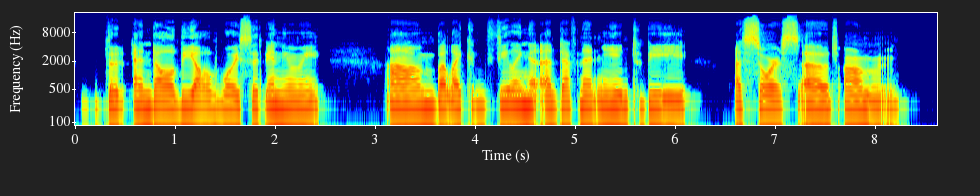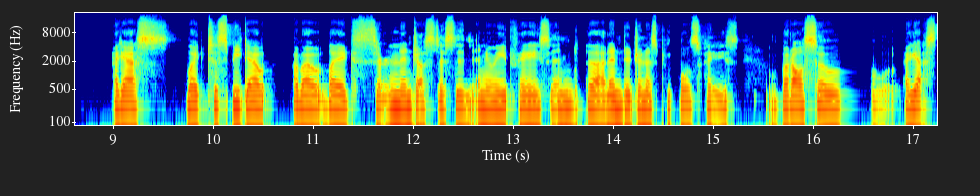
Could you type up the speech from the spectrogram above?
the end all be all voice of Inuit, um, but like feeling a definite need to be a source of, um, I guess, like to speak out about like certain injustices Inuit face and that Indigenous peoples face, but also, I guess,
